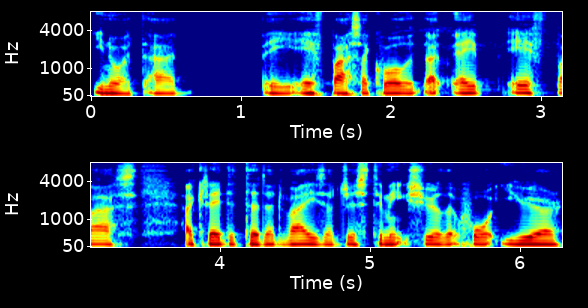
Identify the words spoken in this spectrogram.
you know, a, a a FBAS, quali- a FBAS accredited advisor just to make sure that what you're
